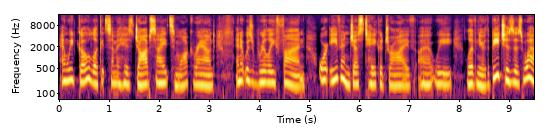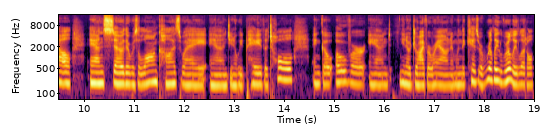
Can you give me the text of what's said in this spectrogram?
and we'd go look at some of his job sites and walk around. And it was really fun. Or even just take a drive. Uh, we live near the beaches as well. And so there was a long causeway, and, you know, we'd pay the toll and go over and, you know, drive around. And when the kids were really, really little,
